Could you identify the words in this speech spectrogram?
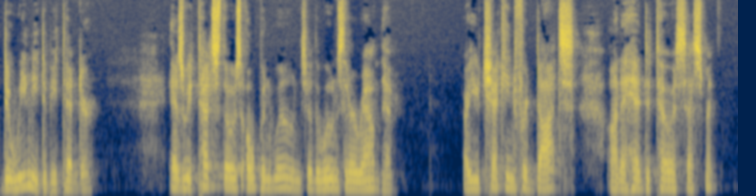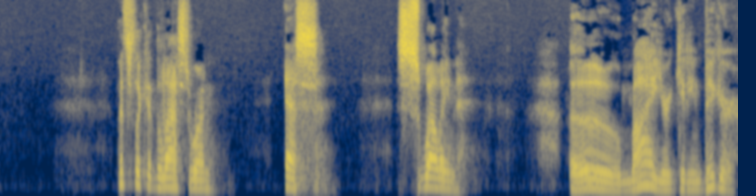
Do we need to be tender as we touch those open wounds or the wounds that are around them? Are you checking for dots on a head to toe assessment? Let's look at the last one S, swelling. Oh my, you're getting bigger.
